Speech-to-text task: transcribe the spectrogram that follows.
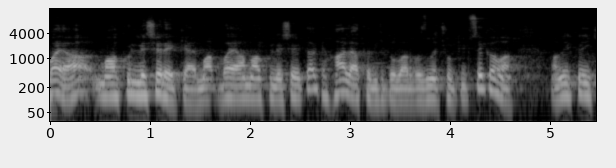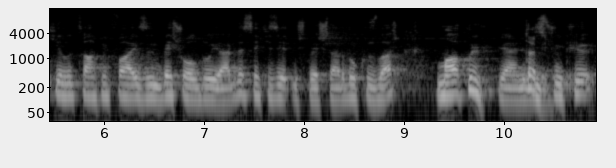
bayağı makulleşerek yani ma- bayağı makulleşerek derken hala tabii ki dolar bazında çok yüksek ama Amerikan 2 yıllık tahvil faizinin 5 olduğu yerde 8.75'ler 9'lar makul yani Tabii. biz çünkü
